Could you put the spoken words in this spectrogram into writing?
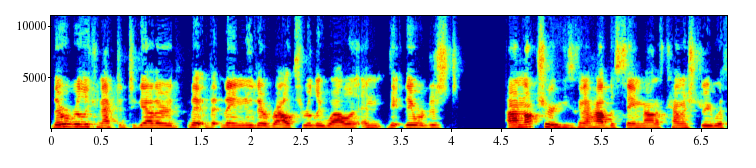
they were really connected together. They, they knew their routes really well, and they, they were just. I'm not sure he's going to have the same amount of chemistry with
